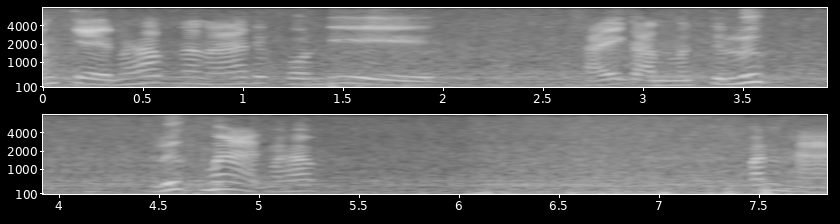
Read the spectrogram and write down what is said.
สังเกตไหมครับนะนะทุกคนที่ใช้กันมันจะลึกลึกมากนะครับ ปัญหา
